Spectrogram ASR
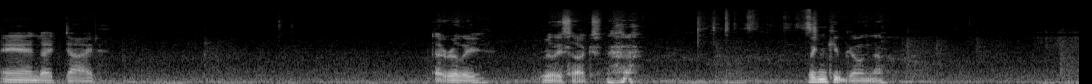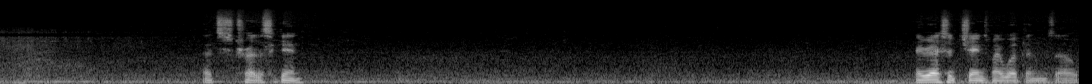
And I died. That really, really sucks. we can keep going though. Let's try this again. Maybe I should change my weapons out.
